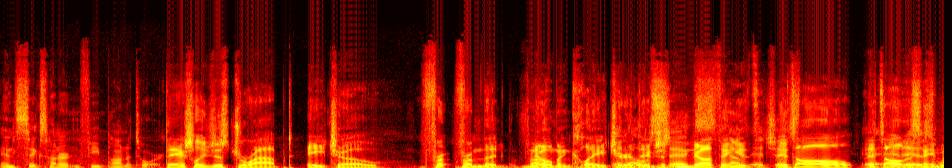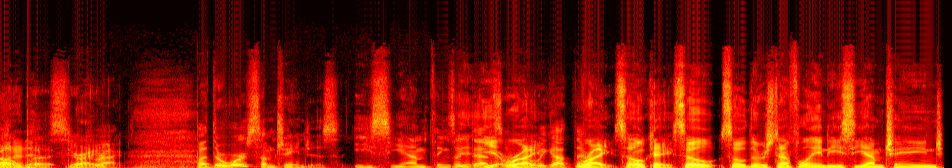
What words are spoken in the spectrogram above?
and 600 feet pound of torque. they actually just dropped HO fr- from the From- nomenclature. There's just nothing. yeah, it's, it's it's, just- all it's all it the same output. Right. Correct. But there were some changes, ECM, things like that. Yeah, so right. we got there? Right. So okay. So so there's definitely an ECM change.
